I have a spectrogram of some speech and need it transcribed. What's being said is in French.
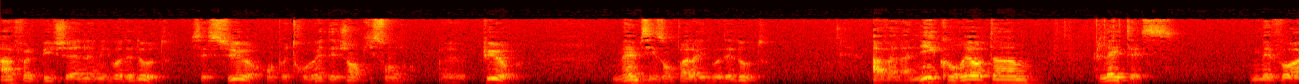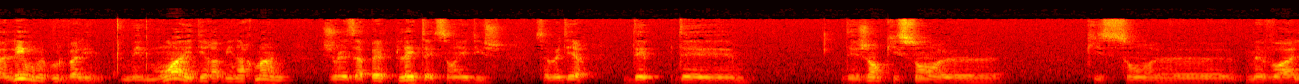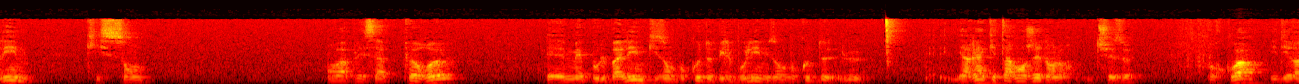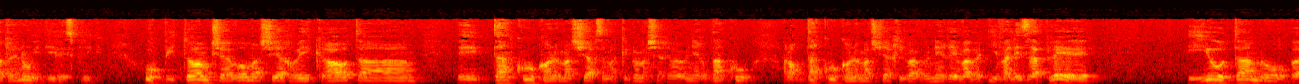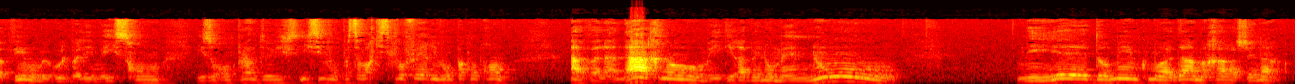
Af al pi she'en lem hitbodedut. C'est sûr, on peut trouver des gens qui sont euh, purs, même s'ils n'ont pas la hitbodedut. Avalani koreotam pleites. Mevoalim ou mebulbalim. Mais moi, il dit Rabbi Nachman, je les appelle pleites en yiddish. Ça veut dire des gens qui sont, euh, qui sont euh, mevoalim, qui sont, on va appeler ça peureux, et mebulbalim, qui ont beaucoup de bilboulim, ils ont beaucoup de. Il n'y a rien qui est arrangé dans leur, chez eux. Pourquoi? Il dit Rabbeinu, il dit, il explique. Ou pitom, Mashiach et d'un coup, quand le Mashiach, c'est marqué que le Mashiach il va venir d'un coup. Alors d'un coup, quand le Mashiach il va venir, il va, il va les appeler. Et ils seront, ils auront plein de, ils, vont pas savoir qu'est-ce qu'il faut faire, ils vont pas comprendre. Avalanachno, mais il dit Rabbeinu, mais nous,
